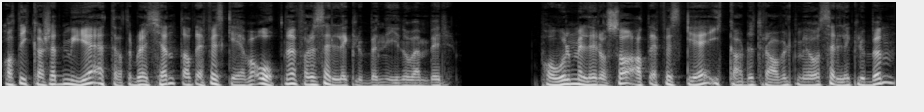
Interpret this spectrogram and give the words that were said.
og at det ikke har skjedd mye etter at det ble kjent at FSG var åpne for å selge klubben i november. Powell melder også at FSG ikke har det travelt med å selge klubben,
